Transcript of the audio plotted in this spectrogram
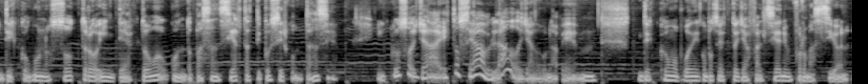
de cómo nosotros interactuamos cuando pasan ciertos tipos de circunstancias. Incluso ya esto se ha hablado ya de una vez, mm, de cómo pueden, como esto, ya falsear información,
